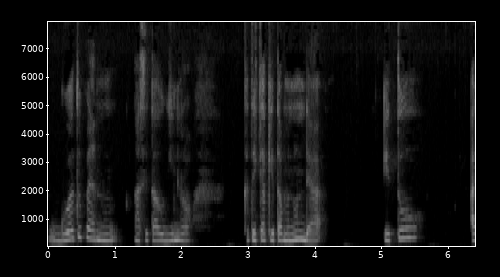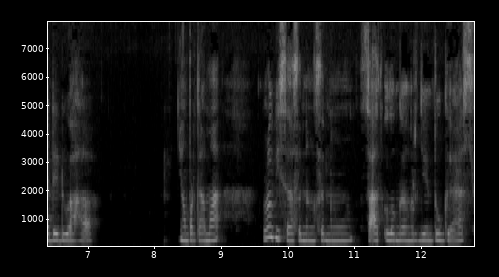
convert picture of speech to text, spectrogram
gue tuh pengen ngasih tahu gini loh. Ketika kita menunda itu ada dua hal. Yang pertama lo bisa seneng-seneng saat lo nggak ngerjain tugas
